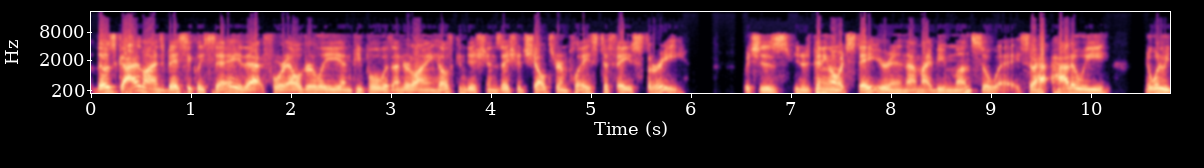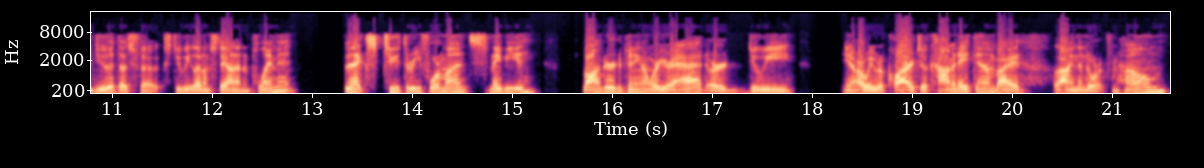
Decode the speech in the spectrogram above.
those guidelines basically say that for elderly and people with underlying health conditions, they should shelter in place to phase three, which is you know depending on which state you're in, that might be months away. So how, how do we, you know, what do we do with those folks? Do we let them stay on unemployment for the next two, three, four months, maybe longer, depending on where you're at, or do we you know, are we required to accommodate them by allowing them to work from home?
